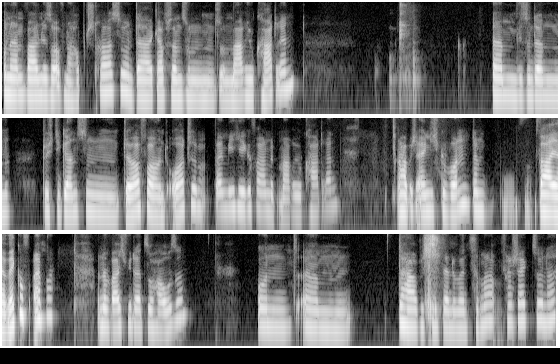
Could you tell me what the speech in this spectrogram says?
Und dann waren wir so auf einer Hauptstraße und da gab es dann so ein, so ein Mario Kart-Rennen. Ähm, wir sind dann durch die ganzen Dörfer und Orte bei mir hier gefahren mit Mario Kart-Rennen. Habe ich eigentlich gewonnen. Dann war er weg auf einmal. Und dann war ich wieder zu Hause. Und ähm, da habe ich mich dann in mein Zimmer versteckt, so, ne?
